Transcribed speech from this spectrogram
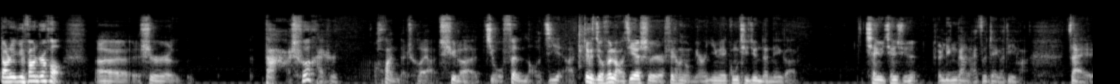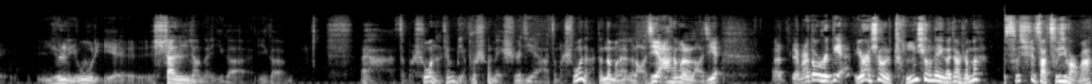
到了瑞芳之后，呃，是打车还是？换的车呀，去了九份老街啊。这个九份老街是非常有名，因为宫崎骏的那个《千与千寻》灵感来自这个地方，在云里雾里山上的一个一个，哎呀，怎么说呢？这也不是个美食街啊，怎么说呢？就那么个老街啊，那么个老街，呃，两边都是店，有点像重庆那个叫什么瓷器叫瓷器口吗？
